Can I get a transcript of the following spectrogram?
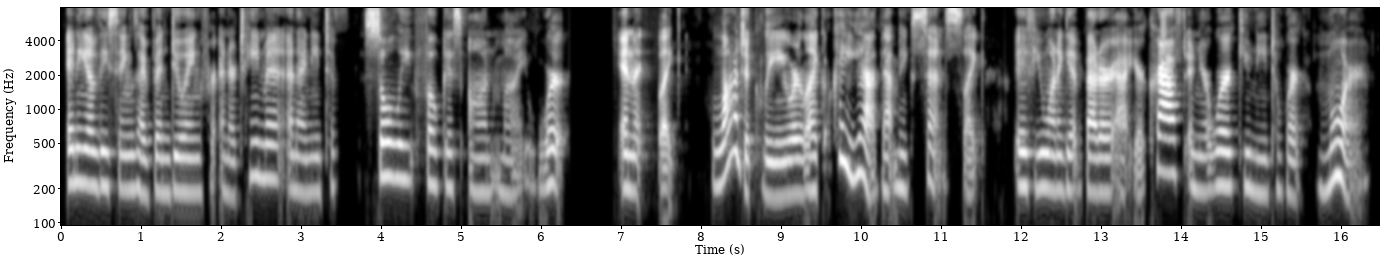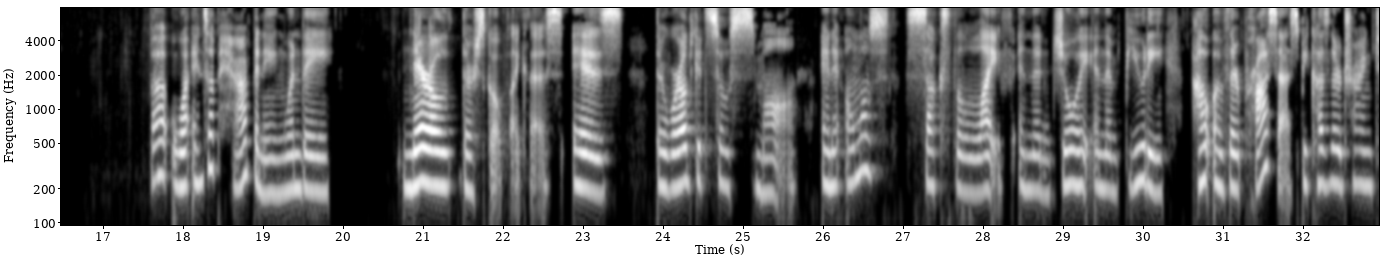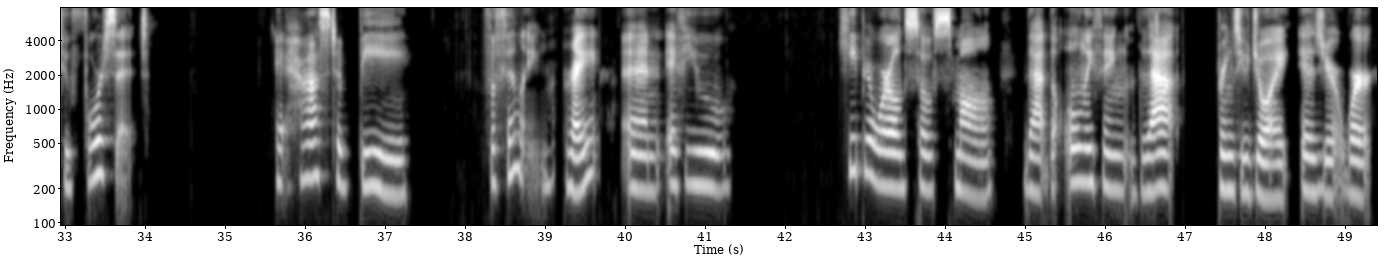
any of these things I've been doing for entertainment, and I need to solely focus on my work. And like logically we're like, okay, yeah, that makes sense. Like, if you want to get better at your craft and your work, you need to work more. But what ends up happening when they narrow their scope like this is their world gets so small and it almost sucks the life and the joy and the beauty out of their process because they're trying to force it. It has to be fulfilling, right? And if you keep your world so small that the only thing that brings you joy is your work,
